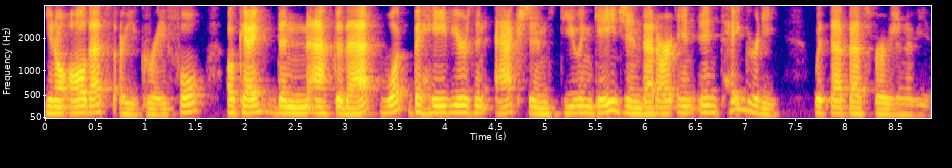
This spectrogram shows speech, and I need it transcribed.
You know, all that's, are you grateful? Okay, then after that, what behaviors and actions do you engage in that are in integrity with that best version of you?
